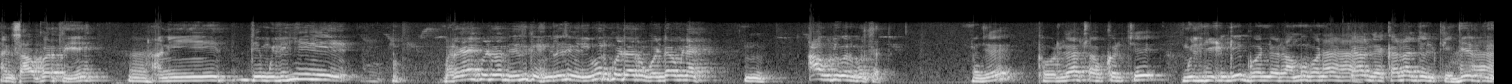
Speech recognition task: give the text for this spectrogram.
आणि सावकर ती हा. आणि ती मुलगी भडगाई पेटवर इंग्लिश इवर पेटवर गोंड्या हम्म. आ करतात म्हणजे थोरल्या सावकरची मुलगी. मुलगी. गोंड रामू गोंडाच्या. लेखाला दिलती. दिलती.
